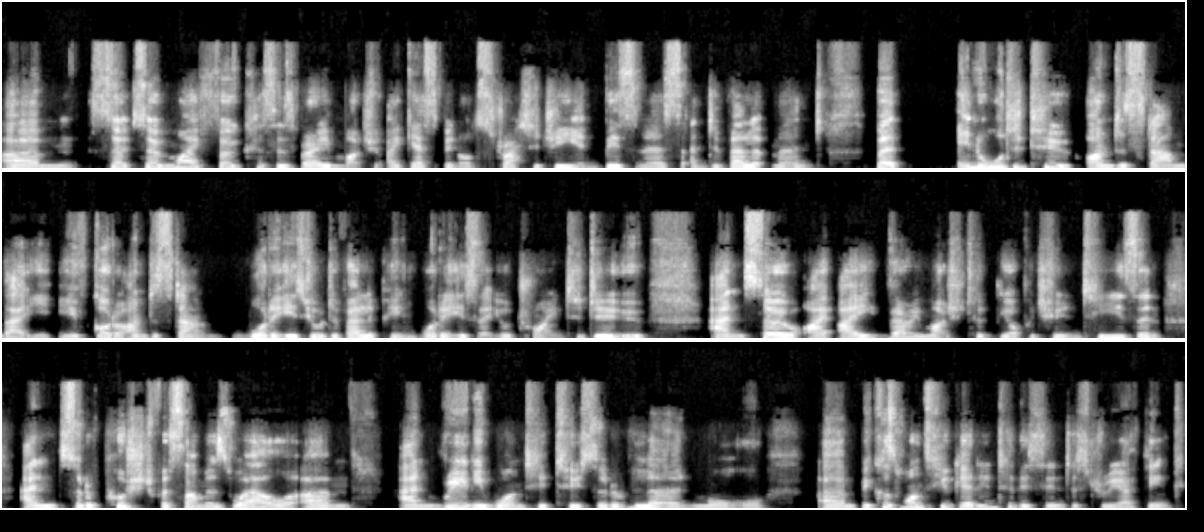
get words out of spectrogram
um, so so my focus has very much i guess been on strategy and business and development but in order to understand that you've got to understand what it is you're developing what it is that you're trying to do. And so i, I very much took the opportunities and and sort of pushed for some as well um, and really wanted to sort of learn more. Um, because once you get into this industry i think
